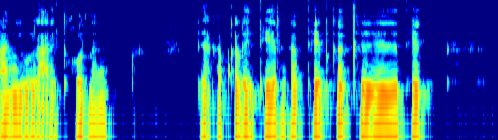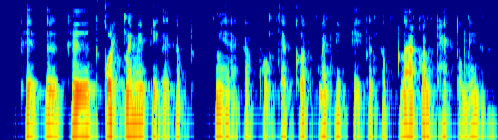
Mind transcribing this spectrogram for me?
นั่งอยู่หลายคนนะครับ เดี๋ยครับก็เลยเทสนะครับเทสก็คือเทสเทสก็คือกดแมกเนติกนะครับเนี่ยครับผมจะกดแมกเนติกนะครับหน้าคอนแทคตรงนี้นะครับ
